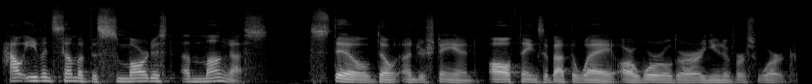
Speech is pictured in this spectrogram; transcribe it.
How even some of the smartest among us still don't understand all things about the way our world or our universe work.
